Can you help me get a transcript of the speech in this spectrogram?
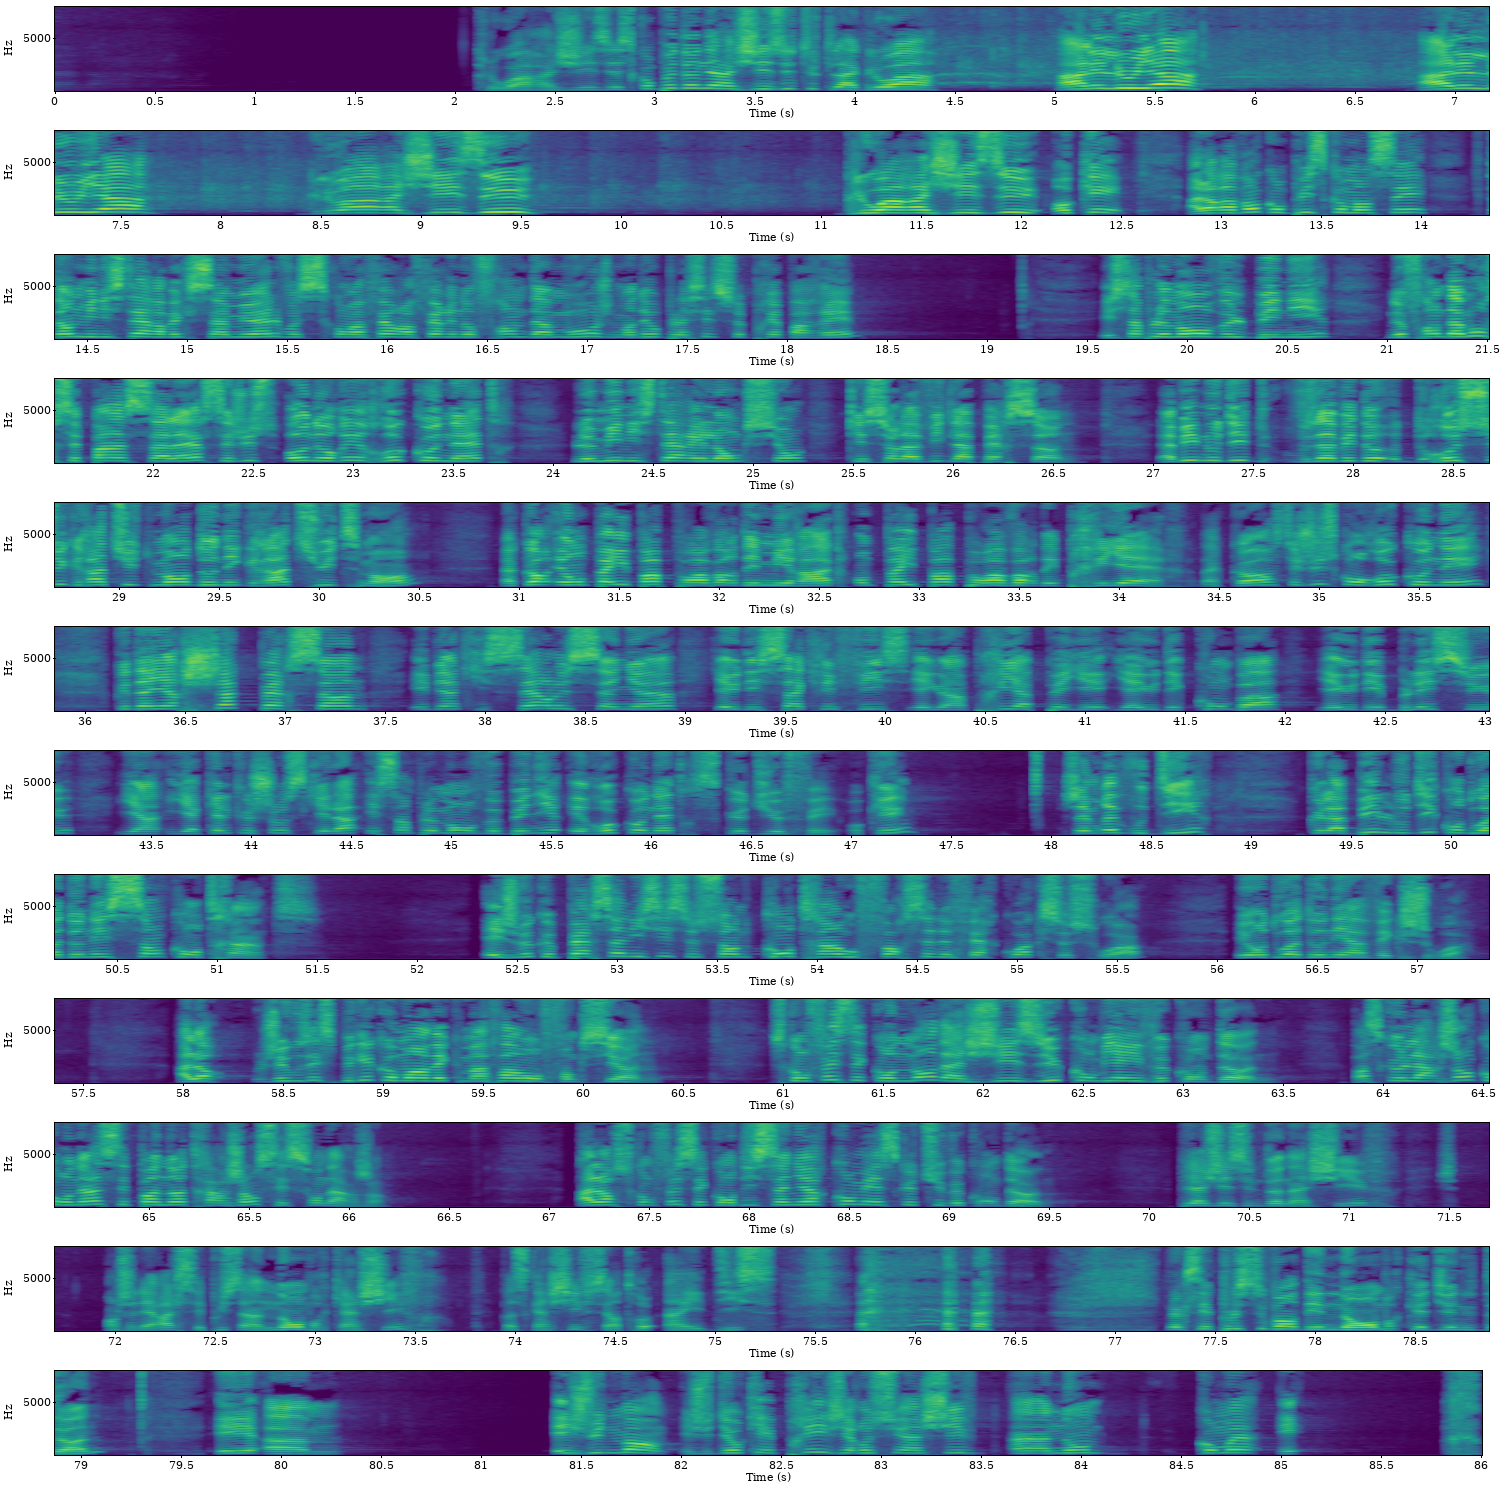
Gloire à Jésus. Est-ce qu'on peut donner à Jésus toute la gloire? Alléluia Alléluia Gloire à Jésus Gloire à Jésus. Ok. Alors avant qu'on puisse commencer le temps de ministère avec Samuel, voici ce qu'on va faire. On va faire une offrande d'amour. Je demandais au placé de se préparer. Et simplement, on veut le bénir. Une offrande d'amour, c'est pas un salaire, c'est juste honorer, reconnaître le ministère et l'onction qui est sur la vie de la personne. La Bible nous dit, vous avez reçu gratuitement, donné gratuitement. D'accord Et on ne paye pas pour avoir des miracles, on ne paye pas pour avoir des prières. D'accord C'est juste qu'on reconnaît que derrière chaque personne eh bien, qui sert le Seigneur, il y a eu des sacrifices, il y a eu un prix à payer, il y a eu des combats, il y a eu des blessures, il y a, il y a quelque chose qui est là et simplement on veut bénir et reconnaître ce que Dieu fait. Ok J'aimerais vous dire que la Bible nous dit qu'on doit donner sans contrainte. Et je veux que personne ici se sente contraint ou forcé de faire quoi que ce soit, et on doit donner avec joie. Alors, je vais vous expliquer comment avec ma femme on fonctionne. Ce qu'on fait, c'est qu'on demande à Jésus combien il veut qu'on donne. Parce que l'argent qu'on a, c'est pas notre argent, c'est son argent. Alors, ce qu'on fait, c'est qu'on dit, Seigneur, combien est-ce que tu veux qu'on donne? Puis là, Jésus me donne un chiffre. En général, c'est plus un nombre qu'un chiffre, parce qu'un chiffre, c'est entre 1 et 10. Donc, c'est plus souvent des nombres que Dieu nous donne. Et, euh, et je lui demande, et je lui dis, OK, prie, j'ai reçu un chiffre, un nombre, combien Et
